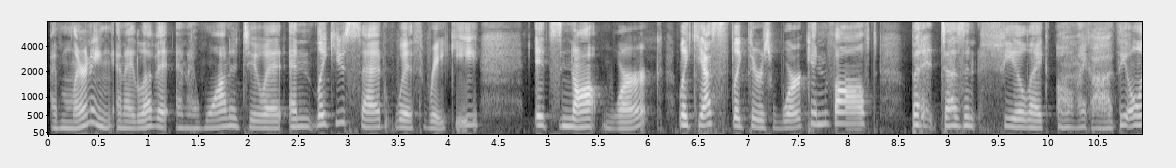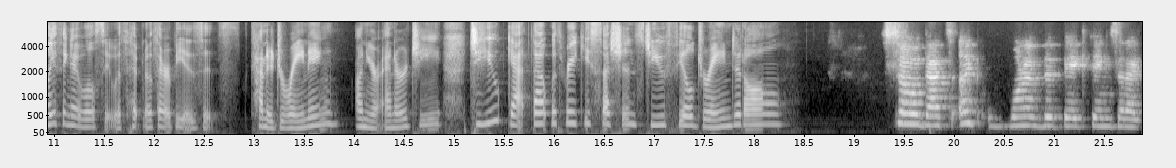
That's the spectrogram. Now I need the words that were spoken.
I'm learning and I love it and I want to do it. And like you said with Reiki, it's not work. Like, yes, like there's work involved, but it doesn't feel like, oh my God. The only thing I will say with hypnotherapy is it's kind of draining on your energy. Do you get that with Reiki sessions? Do you feel drained at all? So that's like one of the big things that I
